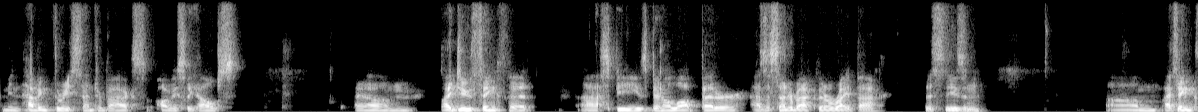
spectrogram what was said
I mean, having three center backs obviously helps. Um, I do think that Azpi has been a lot better as a center back than a right back this season. Um, I think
